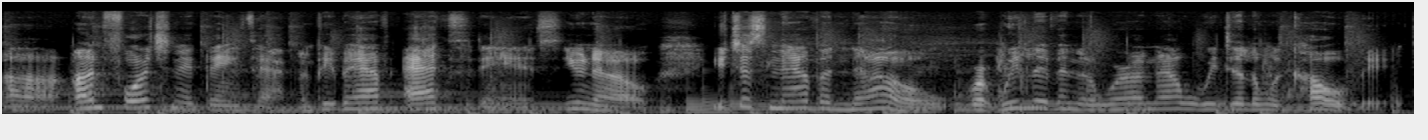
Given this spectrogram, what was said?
Uh, unfortunate things happen. People have accidents you know. You just never know. We live in a world now where we're dealing with covid.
